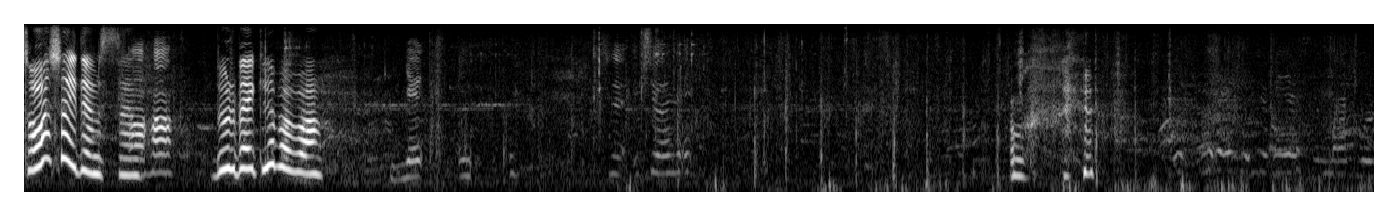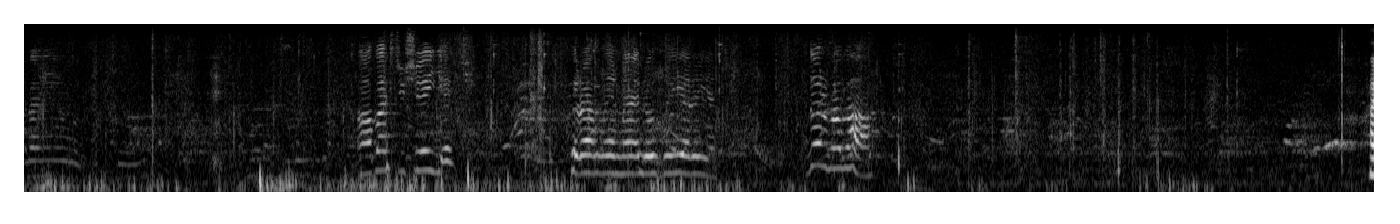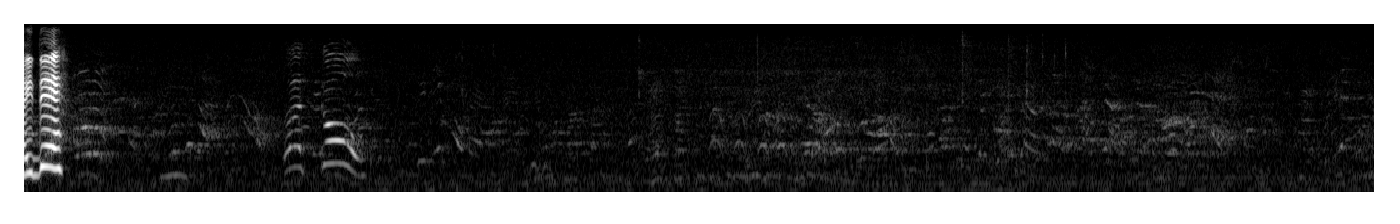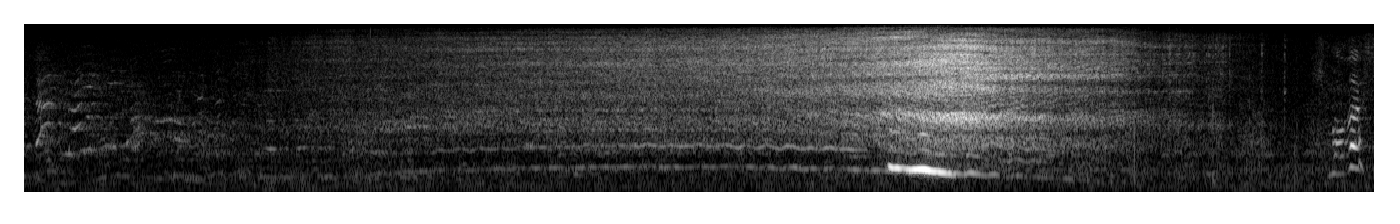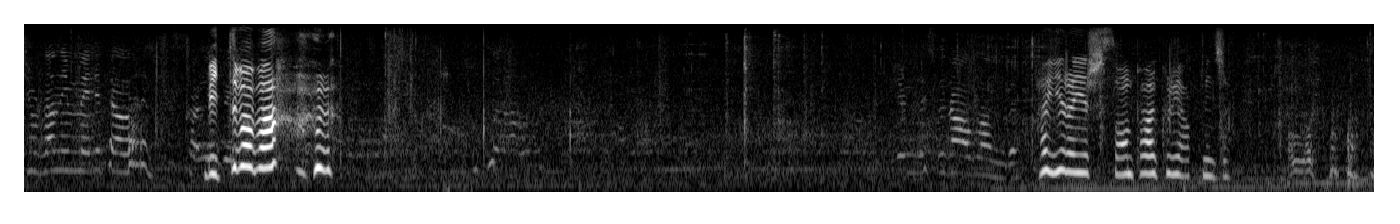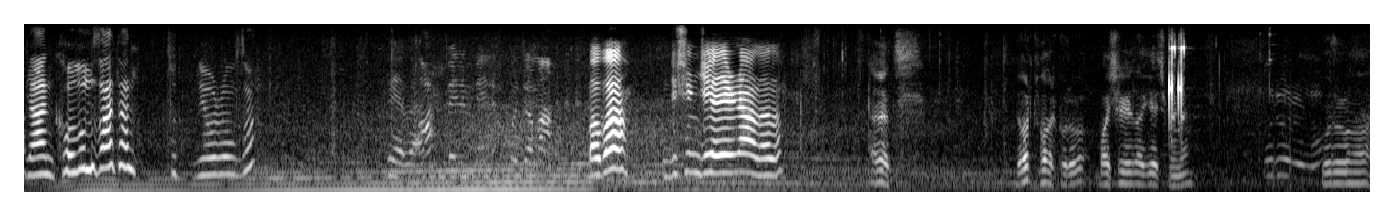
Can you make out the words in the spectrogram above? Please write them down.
Son şeyde misin? Aha. Dur bekle baba. Ge- Şöyle Of. Aa bak şu şeye geç. Kralların ayrıldığı yere geç. Dur baba. Haydi. Bitti baba. Hayır hayır son parkur yapmayacağım. Yani kolum zaten tut, yoruldu. Aferin benim kocama. Baba, düşüncelerini alalım. Evet. Dört parkuru başarıyla geçmenin gururunu,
